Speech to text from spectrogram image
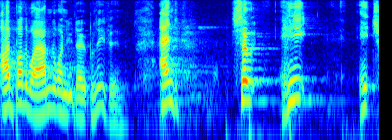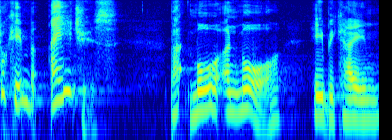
I, by the way, I'm the one you don't believe in. And so he, it took him ages, but more and more he became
